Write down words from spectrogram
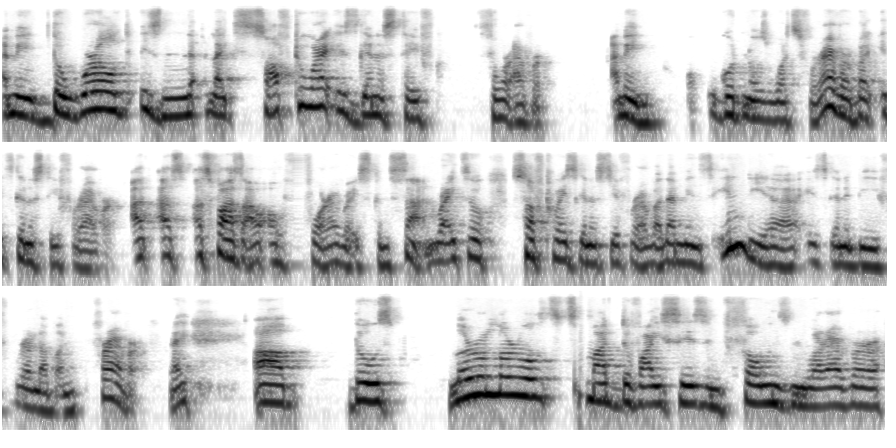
I mean, the world is like software is going to stay forever. I mean, God knows what's forever, but it's going to stay forever as, as far as our, our, forever is concerned, right? So software is going to stay forever. That means India is going to be relevant forever, right? Uh, those little, little smart devices and phones and whatever,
